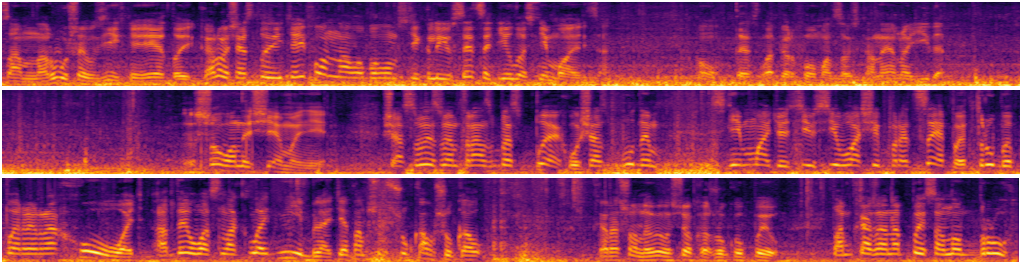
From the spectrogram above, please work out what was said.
Сам нарушив з їхньої етої. Коротше, стоїть айфон на лобовому стеклі, і все це діло знімається. О, Тесла перформансовська, мабуть, їде. Що вони ще мені? Зараз визвемо трансбезпеку, зараз будемо знімати оці всі ваші прицепи, труби перераховувати. А де у вас накладні, блядь? Я там щось шукав, шукав. Хорошо, не все кажу, купив. Там каже, написано брухт.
